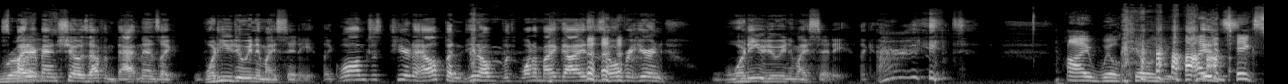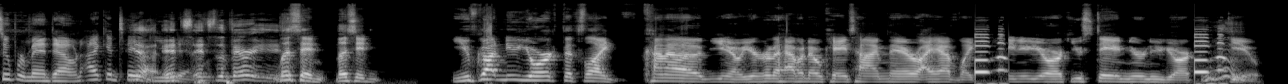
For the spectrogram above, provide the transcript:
Spider-Man shows up and Batman's like, "What are you doing in my city?" Like, "Well, I'm just here to help." And you know, with one of my guys is over here, and what are you doing in my city? Like, all right, I will kill you. I can take Superman down. I can take yeah, you it's down. it's the very listen, listen. You've got New York that's like kind of, you know, you're going to have an okay time there. I have like New York. You stay in your New York. F you.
